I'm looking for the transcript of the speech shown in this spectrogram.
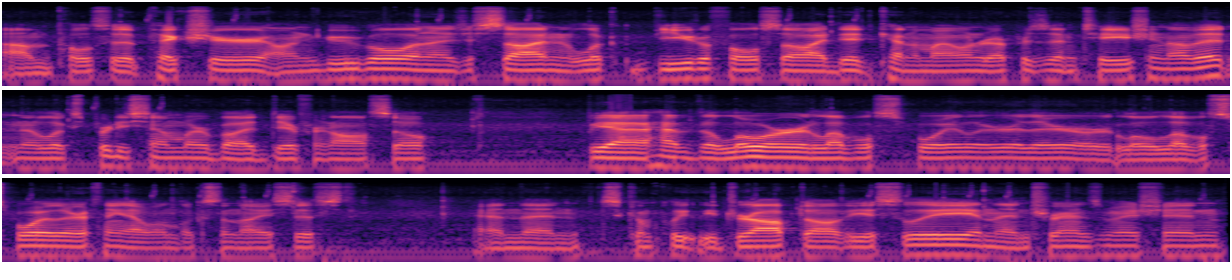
Um, posted a picture on Google and I just saw it and it looked beautiful so I did kind of my own representation of it and it looks pretty similar but different also. But yeah I have the lower level spoiler there or low level spoiler. I think that one looks the nicest. And then it's completely dropped obviously and then transmission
